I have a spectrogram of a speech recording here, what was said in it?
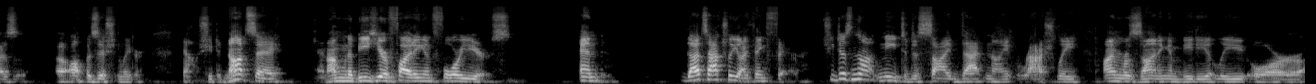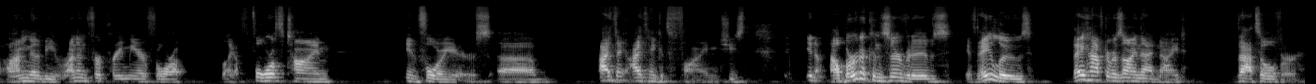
as uh, opposition leader. Now, she did not say, and I'm going to be here fighting in four years. And that's actually, I think, fair. She does not need to decide that night rashly, I'm resigning immediately, or I'm going to be running for premier for a, like a fourth time in four years. Um, I think I think it's fine. She's, you know, Alberta Conservatives. If they lose, they have to resign that night. That's over.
